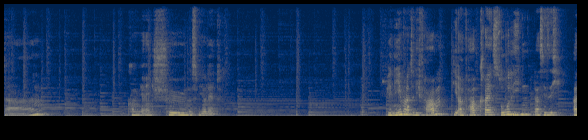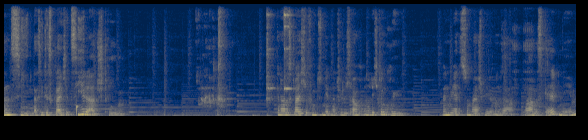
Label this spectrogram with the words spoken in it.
Dann bekommen wir ein schönes Violett. Wir nehmen also die Farben, die am Farbkreis so liegen, dass sie sich anziehen, dass sie das gleiche Ziel anstreben. Genau das gleiche funktioniert natürlich auch in Richtung Grün. Wenn wir jetzt zum Beispiel unser warmes Gelb nehmen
